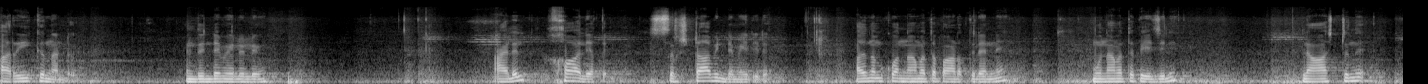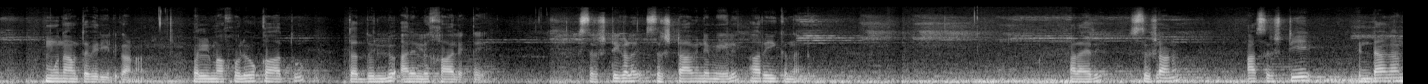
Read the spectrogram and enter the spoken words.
അറിയിക്കുന്നുണ്ട്. എന്തിന്റെ മേലിൽ? അലൽ ഖാലിഖ് സൃഷ്ടാവിന്റെ മേലിൽ. അത് നമുക്ക് ഒന്നാമത്തെ പാഠത്തിൽ തന്നെ മൂന്നാമത്തെ പേജിൽ ലാസ്റ്റിന്ന് മൂന്നാമത്തെ വരിയിൽ കാണാം. വൽ കാത്തു തദുല്ലു അലൽ ഖാലിഖ്. സൃഷ്ടികൾ സൃഷ്ടാവിന്റെ മേൽ അറിയിക്കുന്നുണ്ട്. അതായത് സൃഷ്ടാണ് ആ സൃഷ്ടി ഉണ്ടാകാൻ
